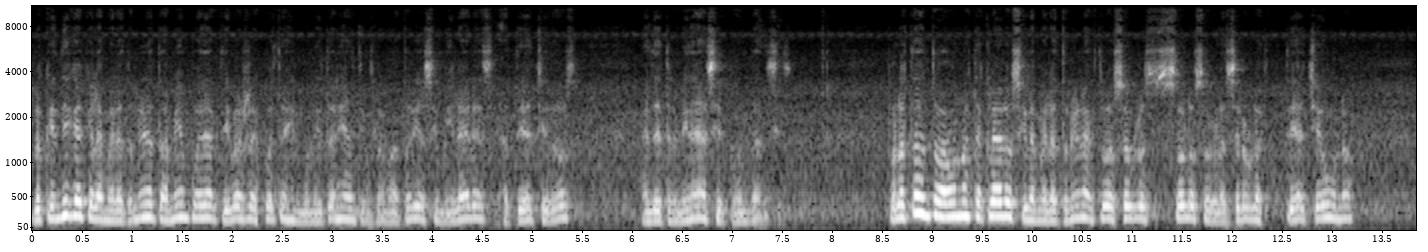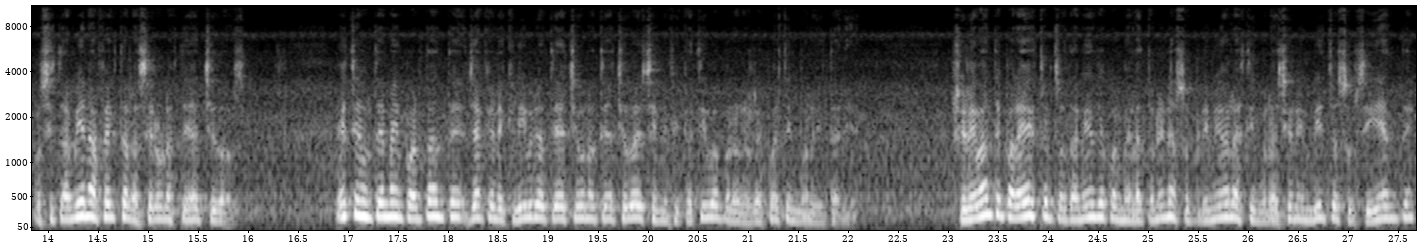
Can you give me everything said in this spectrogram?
lo que indica que la melatonina también puede activar respuestas inmunitarias antiinflamatorias similares a TH2 en determinadas circunstancias. Por lo tanto, aún no está claro si la melatonina actúa solo, sobre las células TH1 o si también afecta a las células TH2. Este es un tema importante ya que el equilibrio TH1-TH2 es significativo para la respuesta inmunitaria. Relevante para esto, el tratamiento con melatonina suprimió la estimulación in vitro subsiguiente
